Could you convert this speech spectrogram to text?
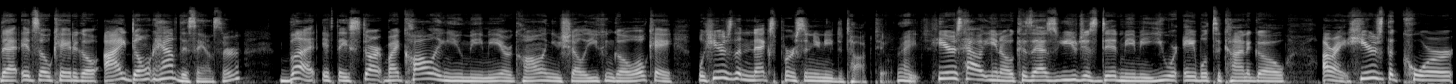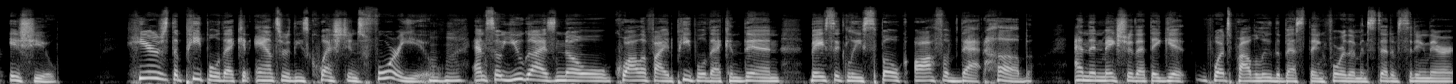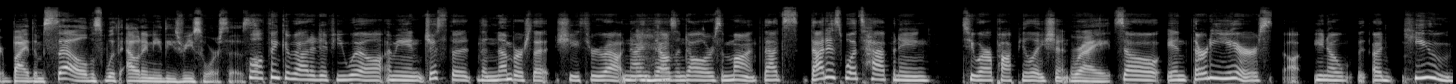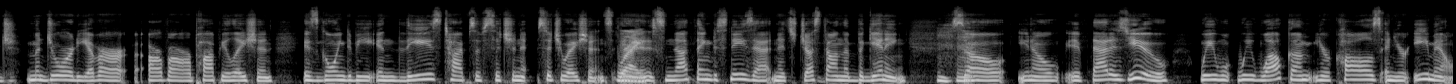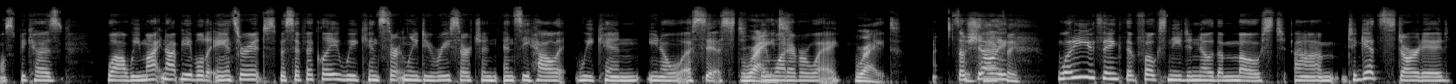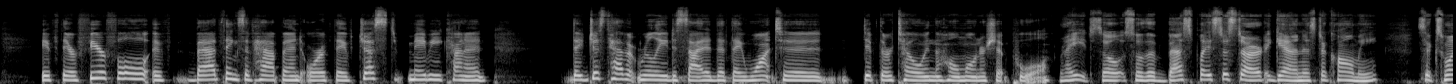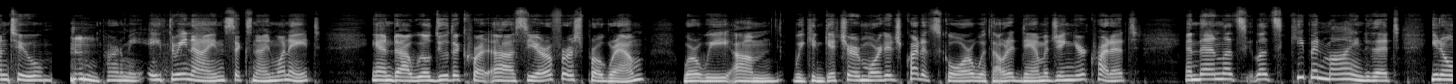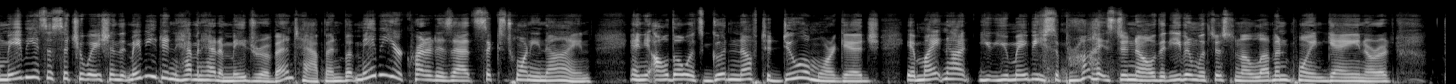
That it's okay to go, I don't have this answer. But if they start by calling you Mimi or calling you Shelly, you can go, okay, well, here's the next person you need to talk to. Right. Here's how, you know, because as you just did, Mimi, you were able to kind of go, all right, here's the core issue here's the people that can answer these questions for you. Mm-hmm. And so you guys know qualified people that can then basically spoke off of that hub and then make sure that they get what's probably the best thing for them instead of sitting there by themselves without any of these resources. Well, think about it if you will. I mean, just the the numbers that she threw out, mm-hmm. nine dollars a month. That's that is what's happening to our population. right. So in 30 years, uh, you know, a huge majority of our of our population is going to be in these types of situ- situations. Right. And it's nothing to sneeze at and it's just on the beginning. So, you know, if that is you, we we welcome your calls and your emails because while we might not be able to answer it specifically, we can certainly do research and, and see how we can, you know, assist Right. in whatever way. Right. So, Exactly. Shelley, what do you think that folks need to know the most um, to get started? If they're fearful, if bad things have happened, or if they've just maybe kind of they just haven't really decided that they want to dip their toe in the home ownership pool. Right. So so the best place to start again is to call me 612 pardon me 839-6918 and uh, we'll do the uh, Sierra First program where we um we can get your mortgage credit score without it damaging your credit. And then let's let's keep in mind that you know maybe it's a situation that maybe you didn't haven't had a major event happen, but maybe your credit is at 629 and although it's good enough to do a mortgage, it might not you you may be surprised to know that even with just an 11 point gain or a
